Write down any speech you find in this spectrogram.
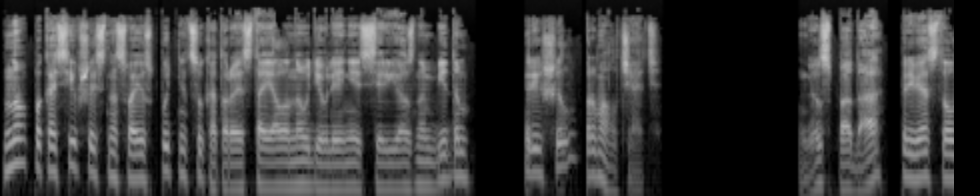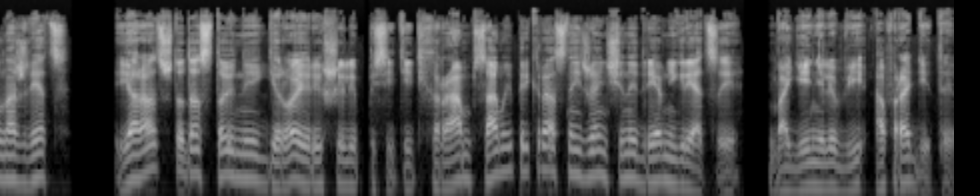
но, покосившись на свою спутницу, которая стояла на удивление с серьезным видом, решил промолчать. — Господа, — приветствовал наш жрец, — я рад, что достойные герои решили посетить храм самой прекрасной женщины Древней Греции, богини любви Афродиты.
